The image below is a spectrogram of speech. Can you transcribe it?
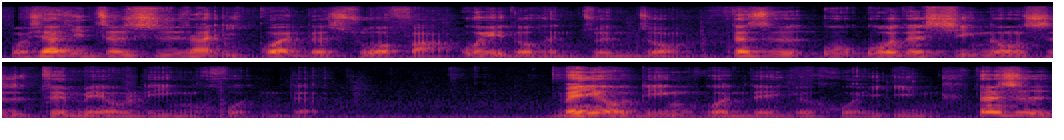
我相信这是他一贯的说法，我也都很尊重。但是我我的形容是最没有灵魂的，没有灵魂的一个回应。但是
